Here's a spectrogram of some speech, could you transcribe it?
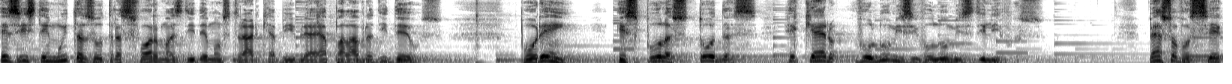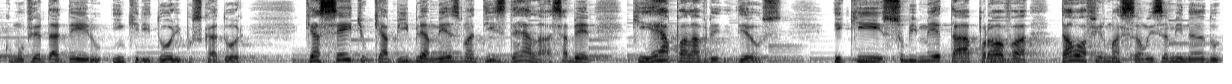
Existem muitas outras formas de demonstrar que a Bíblia é a palavra de Deus. Porém, expô-las todas requer volumes e volumes de livros. Peço a você, como verdadeiro inquiridor e buscador, que aceite o que a Bíblia mesma diz dela, a saber, que é a palavra de Deus, e que submeta à prova tal afirmação, examinando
